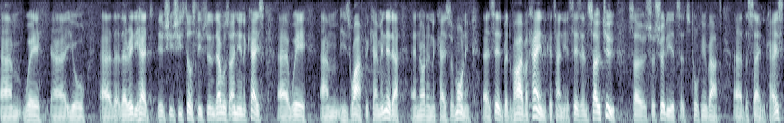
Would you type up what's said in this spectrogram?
um, where you're uh, they already had, she, she still sleeps with him. That was only in a case uh, where um, his wife became a nida and not in a case of mourning. Uh, it says, but v'ha'vachain katani, it says, and so too. So, so surely it's, it's talking about uh, the same case.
